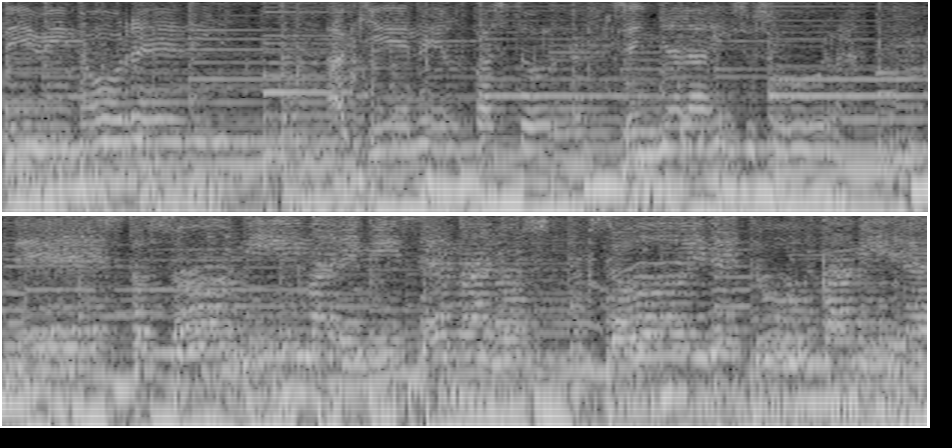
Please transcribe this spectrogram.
divino redil, a quien el pastor señala y susurra. Estos son mi madre y mis hermanos, soy de tu familia.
